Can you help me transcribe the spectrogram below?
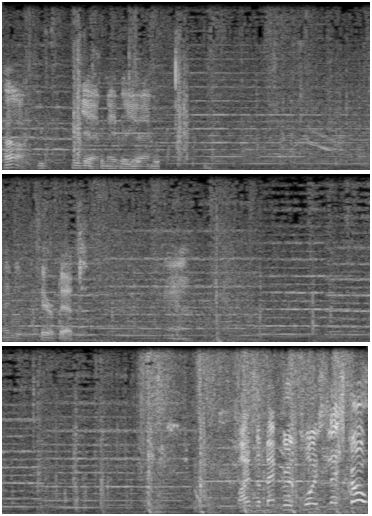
Oh, yeah, Everything maybe, goes uh, maybe a fair bet. Yeah. Find the backers, boys. Let's go.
